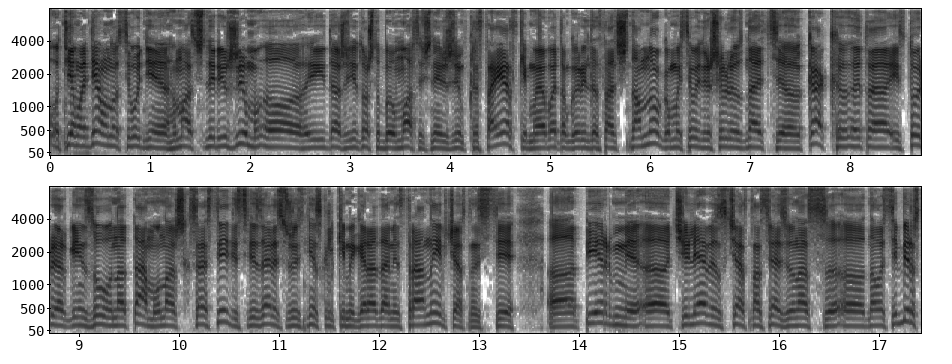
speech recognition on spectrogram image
Ну, тема дня у нас сегодня масочный режим, э, и даже не то чтобы масочный режим в Красноярске, мы об этом говорили достаточно много. Мы сегодня решили узнать, э, как эта история организована там, у наших соседей. Связались уже с несколькими городами страны, в частности, э, Пермь, э, Челябинск, сейчас на связи у нас э, Новосибирск.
